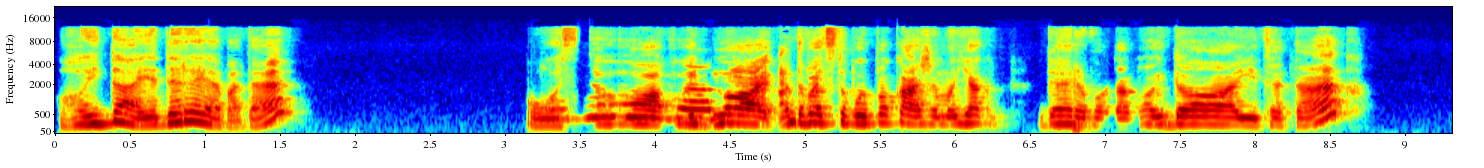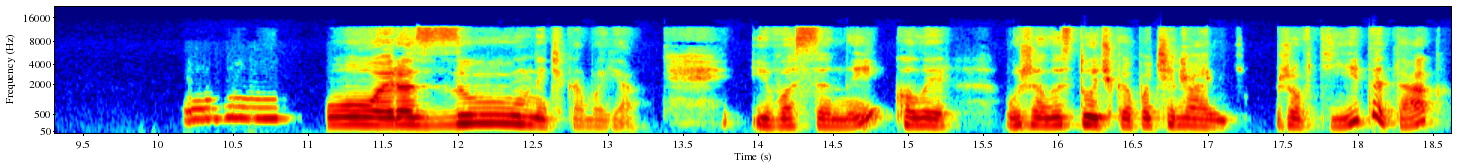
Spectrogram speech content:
гойдає дерева, так? Ось так, да. гойдає. А давай з тобою покажемо, як дерево так гойдається, так? Ой, розумничка моя. І восени, коли уже листочки починають жовтіти, так?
